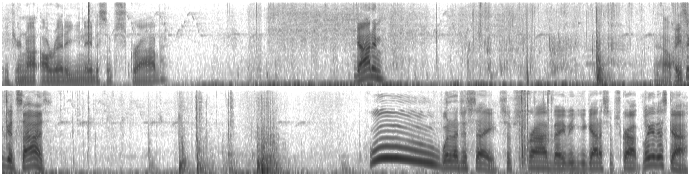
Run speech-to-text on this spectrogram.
If you're not already, you need to subscribe. Got him. Oh, he's a good size. Woo! What did I just say? Subscribe, baby. You gotta subscribe. Look at this guy.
